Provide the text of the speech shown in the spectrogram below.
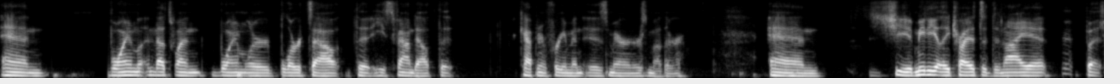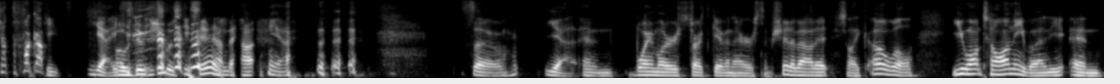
and Boimler, and that's when Boimler blurts out that he's found out that Captain Freeman is Mariner's mother, and she immediately tries to deny it, but Shut the fuck up. he, yeah, Oh, dude, she was he found out, yeah. so yeah, and Boimler starts giving her some shit about it. She's like, "Oh well, you won't tell anybody." And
